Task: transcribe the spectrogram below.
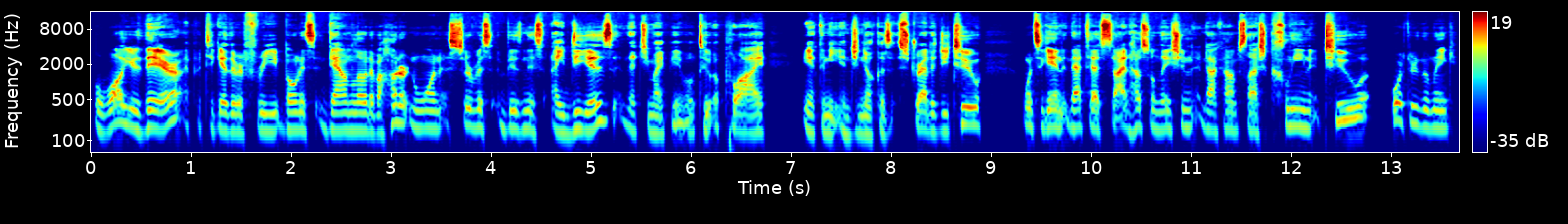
While you're there, I put together a free bonus download of 101 service business ideas that you might be able to apply Anthony and Jhanilka's strategy to. Once again, that's at sidehustlenation.com slash clean two or through the link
